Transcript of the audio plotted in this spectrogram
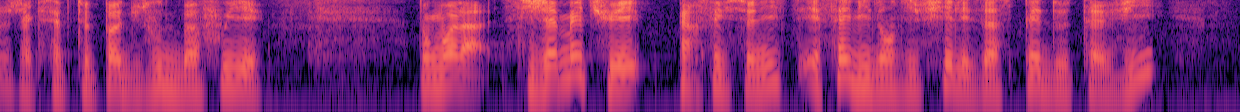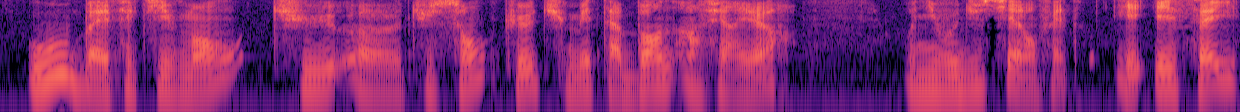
j'accepte pas du tout de bafouiller. Donc voilà, si jamais tu es perfectionniste, essaye d'identifier les aspects de ta vie où bah, effectivement euh, tu sens que tu mets ta borne inférieure au niveau du ciel en fait. Et essaye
